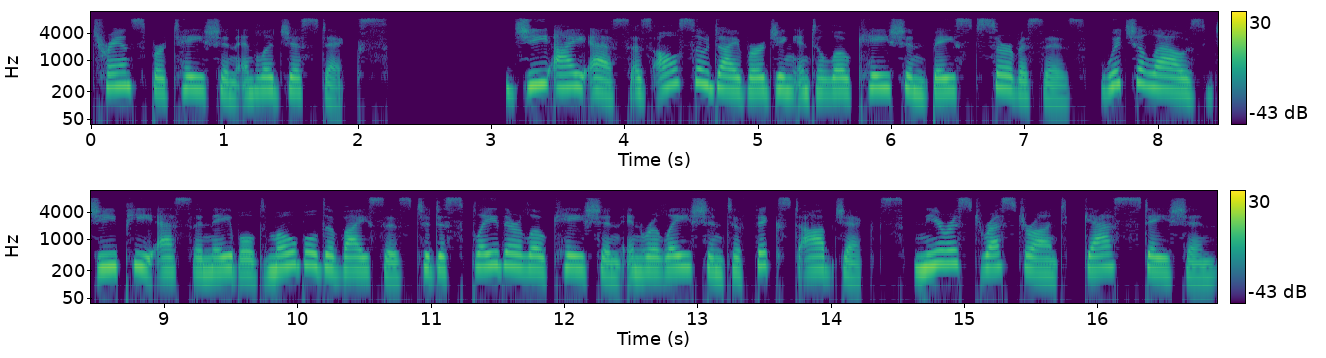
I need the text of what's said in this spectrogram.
transportation and logistics. GIS is also diverging into location-based services, which allows GPS-enabled mobile devices to display their location in relation to fixed objects nearest restaurant, gas station,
